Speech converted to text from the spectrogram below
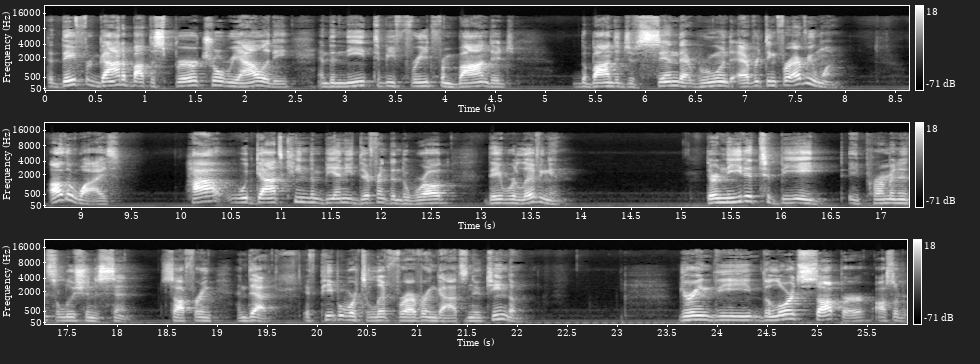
that they forgot about the spiritual reality and the need to be freed from bondage, the bondage of sin that ruined everything for everyone. Otherwise, how would God's kingdom be any different than the world they were living in? There needed to be a, a permanent solution to sin, suffering, and death if people were to live forever in God's new kingdom. During the, the Lord's Supper, also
